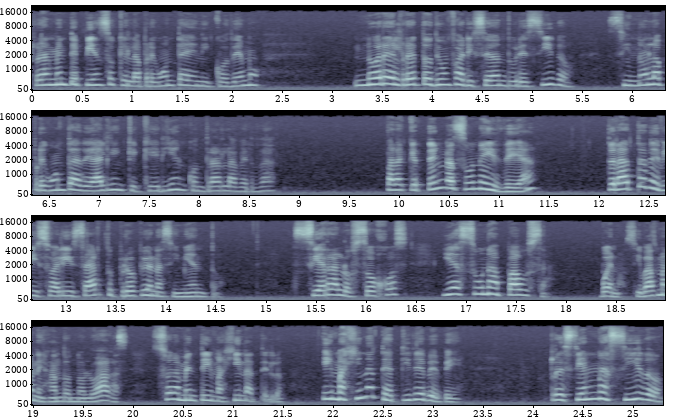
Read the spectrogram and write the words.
Realmente pienso que la pregunta de Nicodemo no era el reto de un fariseo endurecido, sino la pregunta de alguien que quería encontrar la verdad. Para que tengas una idea, trata de visualizar tu propio nacimiento. Cierra los ojos y haz una pausa. Bueno, si vas manejando no lo hagas, solamente imagínatelo. Imagínate a ti de bebé, recién nacido,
